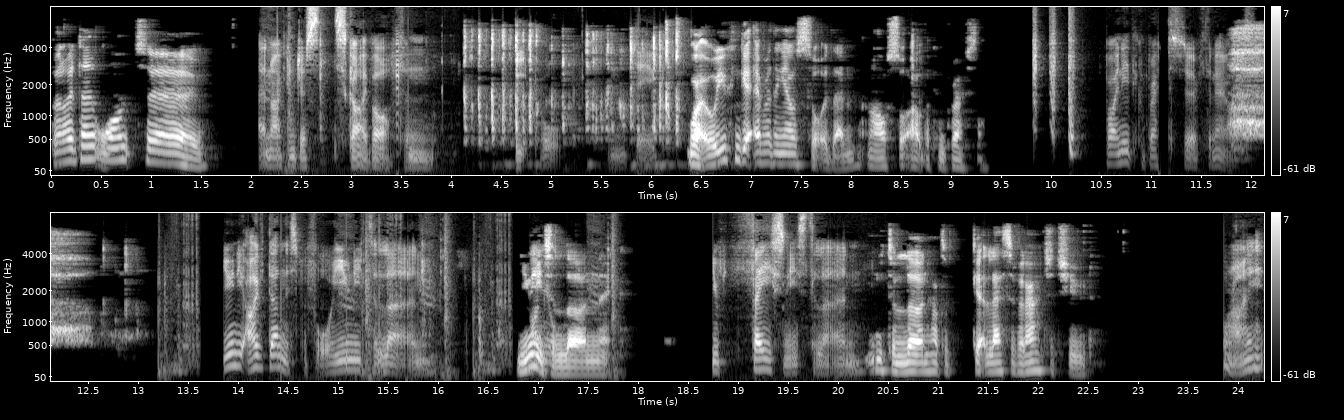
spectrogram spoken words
but I don't want to. and I can just skive off and eat pork and dig. Right, well, you can get everything else sorted then, and I'll sort out the compressor. But I need the compressor to do everything else. You need, I've done this before. You need to learn. You need to learn, Nick. Your face needs to learn. You need to learn how to get less of an attitude Right?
